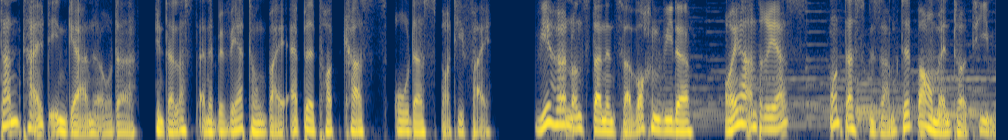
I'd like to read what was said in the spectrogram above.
dann teilt ihn gerne oder hinterlasst eine Bewertung bei Apple Podcasts oder Spotify. Wir hören uns dann in zwei Wochen wieder. Euer Andreas und das gesamte Baumentor-Team.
